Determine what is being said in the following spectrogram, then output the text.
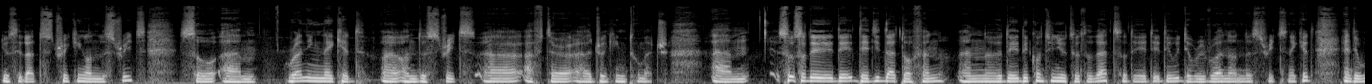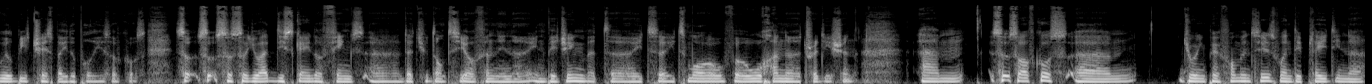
You see that streaking on the streets. So um, running naked uh, on the streets uh, after uh, drinking too much. Um, so so they, they, they did that often, and uh, they, they continue to do that. So they, they they will run on the streets naked, and they will be chased by the police, of course. So so so, so you had these kind of things uh, that you don't see often in uh, in Beijing, but it's it's more of a Wuhan tradition. Um, so so of course. Um, during performances when they played in uh,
